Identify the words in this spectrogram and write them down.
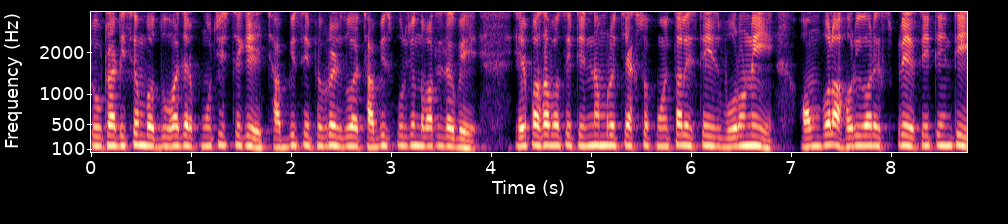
চৌঠা ডিসেম্বর দু হাজার পঁচিশ থেকে ছাব্বিশে ফেব্রুয়ারি দু ছাব্বিশ পর্যন্ত বাতিল থাকবে। এর পাশাপাশি ট্রেন নম্বর হচ্ছে একশো পঁয়তাল্লিশ তেইশ বরণী অম্বলা হরিহর এক্সপ্রেস এই ট্রেনটি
